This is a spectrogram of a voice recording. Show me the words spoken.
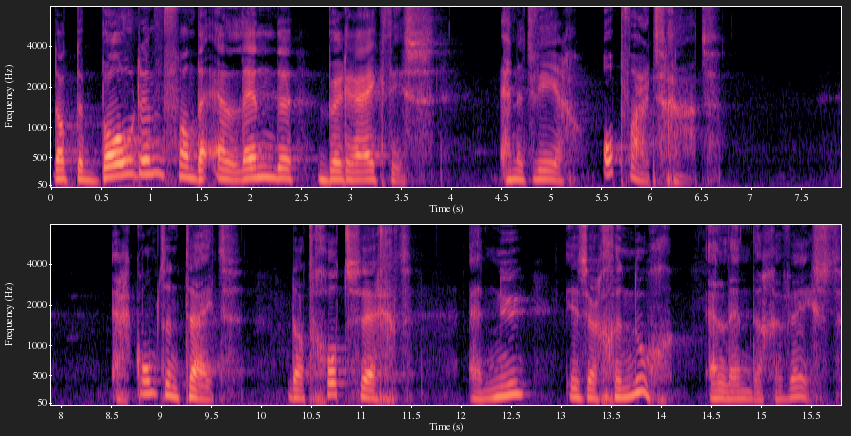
dat de bodem van de ellende bereikt is en het weer opwaarts gaat. Er komt een tijd dat God zegt, en nu is er genoeg ellende geweest.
